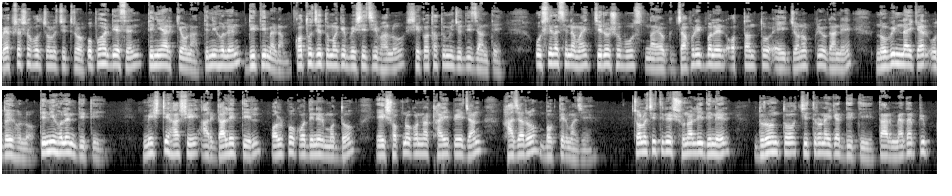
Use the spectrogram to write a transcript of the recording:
ব্যবসা সফল চলচ্চিত্র উপহার দিয়েছেন, তিনি আর কেউ না। তিনি হলেন দিতি ম্যাডাম। কত যে তোমাকে বেশিছি ভালো, সে কথা তুমি যদি জানতে। উসিলা সিনেমায় চিরসবুজ নায়ক জাফর ইকবালের অত্যন্ত এই জনপ্রিয় গানে নবীন নায়িকার উদয় হলো। তিনি হলেন দিতি মিষ্টি হাসি আর গালে তিল অল্প কদিনের মধ্যে এই স্বপ্নকন্যা ঠাঁই পেয়ে যান হাজারো ভক্তের মাঝে। চলচ্চিত্রের সোনালী দিনের দুরন্ত চিত্রনায়িকা দিতি তার মেধাতৃপ্ত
